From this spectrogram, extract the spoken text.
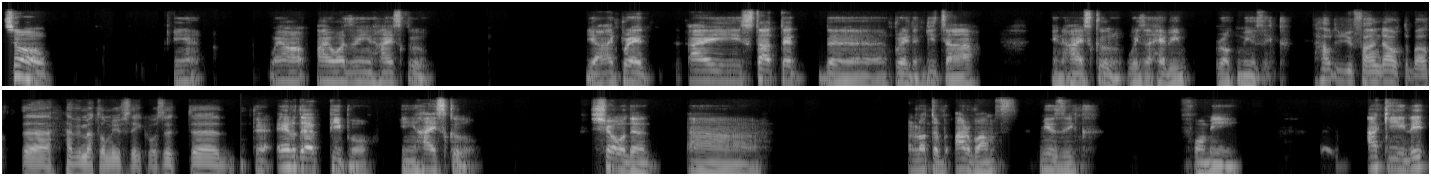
So, yeah, well, I was in high school. Yeah, I played. I started the play the guitar in high school with a heavy rock music. How did you find out about the heavy metal music? Was it uh, The elder people in high school showed uh, a lot of albums, music for me. Aki,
